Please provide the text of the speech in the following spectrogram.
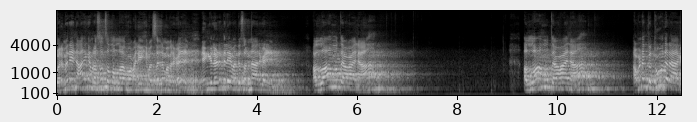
ஒரு முறை நாயகம் ரசூல் ஸல்லல்லாஹு அலைஹி வசல்லம் அவர்கள் எங்களிடத்திலே வந்து சொன்னார்கள். அல்லாஹு தவாலா அல்லாஹு தவாலா அவனுக்கு தூதராக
